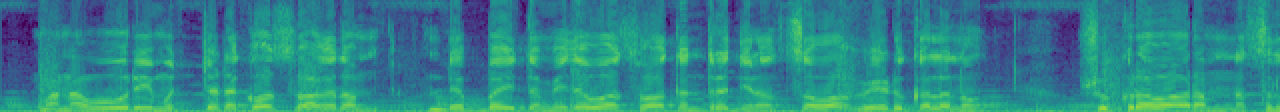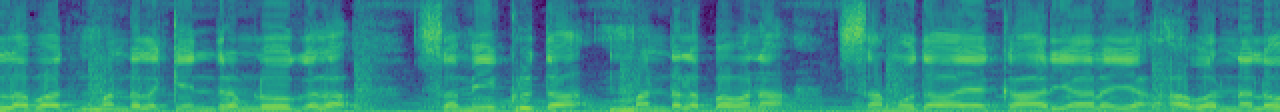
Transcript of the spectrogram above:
మన ఊరి ముచ్చటకు స్వాగతం. డెబ్బై తొమ్మిదవ స్వాతంత్ర దినోత్సవ వేడుకలను శుక్రవారం నసల్లాబాద్ మండల కేంద్రంలో గల సమీకృత మండల భవన సముదాయ కార్యాలయ ఆవరణలో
